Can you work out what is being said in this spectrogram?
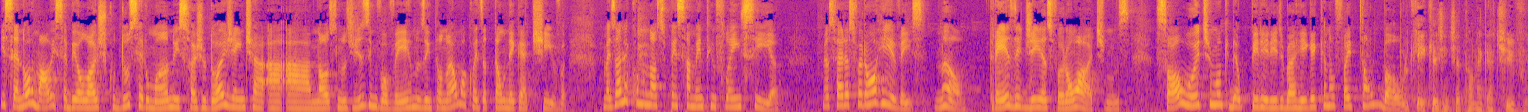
Isso é normal, isso é biológico do ser humano, isso ajudou a gente a, a, a nós nos desenvolvermos, então não é uma coisa tão negativa. Mas olha como o nosso pensamento influencia. Minhas férias foram horríveis. Não, 13 dias foram ótimos. Só o último que deu piriri de barriga que não foi tão bom. Por que, que a gente é tão negativo?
